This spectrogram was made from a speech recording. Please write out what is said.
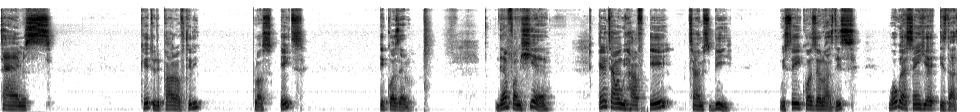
times k to the power of 3 plus 8 equals 0. Then from here, anytime we have a times b, we say equals 0 as this. What we are saying here is that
